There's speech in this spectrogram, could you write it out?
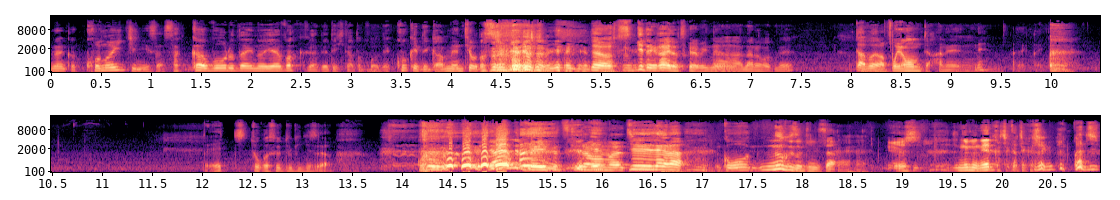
なんかこの位置にさサッカーボール台のエアバッグが出てきたところでこけて顔面強打するみたいな人見えないんだよだからすっげえでかいの作ればいいんだよ。ああなるほどね。多分ポヨンって羽ね、羽かいて。エッチとかするときにさ なんでベイトつけたままやっいやいやだからこう脱ぐときにさ、よし脱ぐね。カチャカチャカチャカチャ。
